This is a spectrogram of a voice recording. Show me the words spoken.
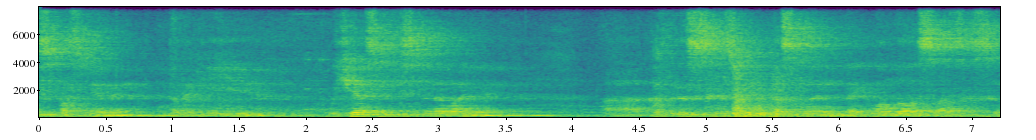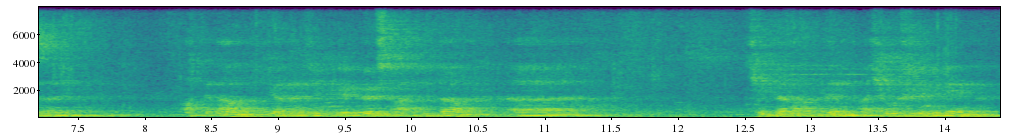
Дорогие спортсмены, дорогие участники соревнований, Кыргыз Республикасының Таеквондо ассоциациясының атынан және жеке өз атында чемпионаттың ашылышы менен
